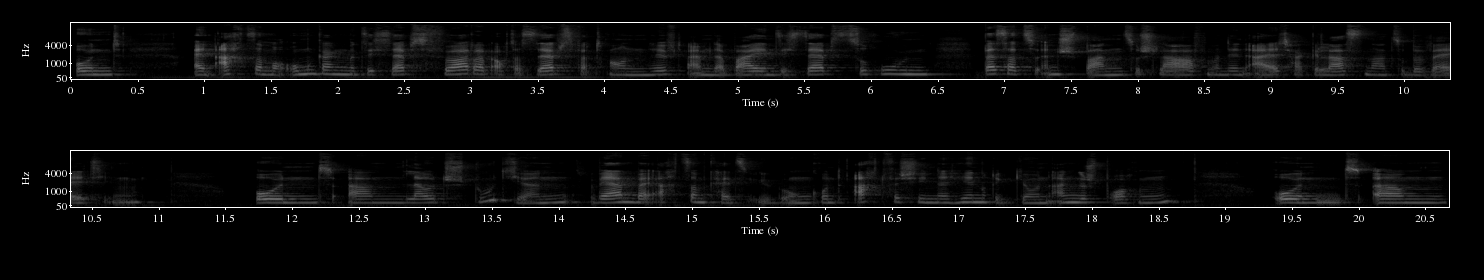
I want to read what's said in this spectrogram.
Und Ein achtsamer Umgang mit sich selbst fördert auch das Selbstvertrauen und hilft einem dabei, in sich selbst zu ruhen, besser zu entspannen, zu schlafen und den Alltag gelassener zu bewältigen. Und ähm, laut Studien werden bei Achtsamkeitsübungen rund acht verschiedene Hirnregionen angesprochen. Und ähm,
